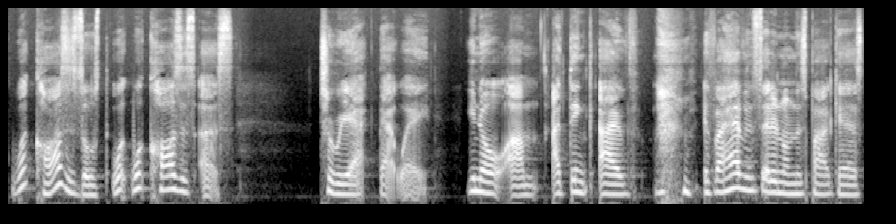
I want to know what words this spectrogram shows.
What causes those? What what causes us to react that way? You know, um, I think I've, if I haven't said it on this podcast,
